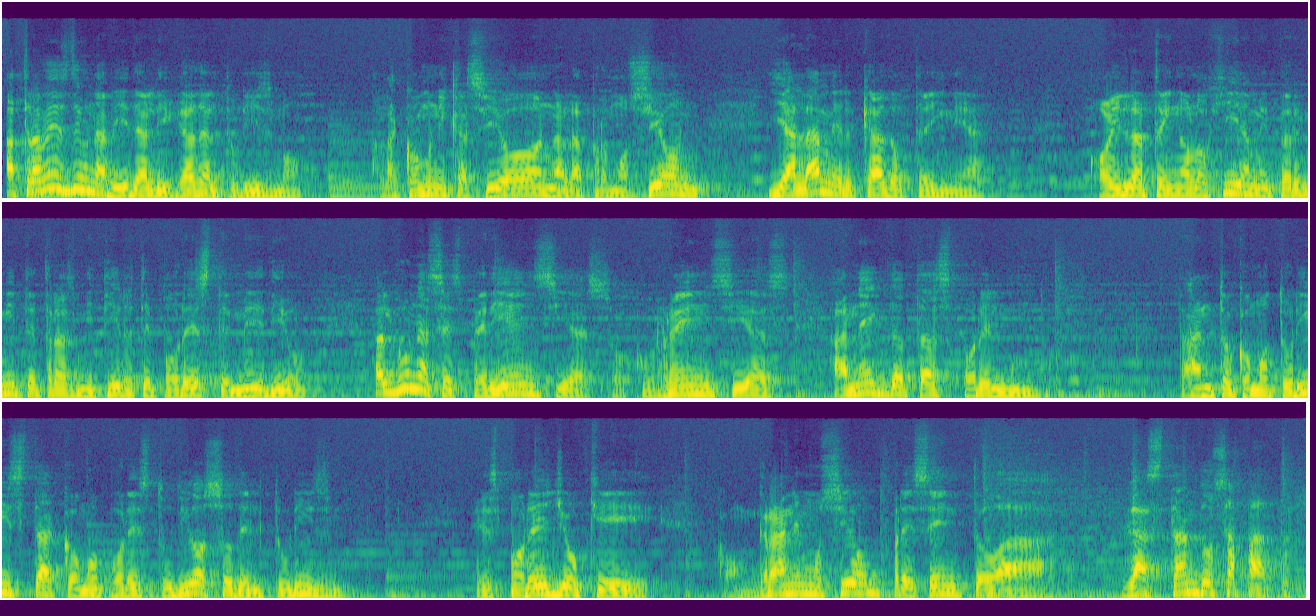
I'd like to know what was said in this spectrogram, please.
A través de una vida ligada al turismo, a la comunicación, a la promoción y a la mercadotecnia, hoy la tecnología me permite transmitirte por este medio algunas experiencias, ocurrencias, anécdotas por el mundo, tanto como turista como por estudioso del turismo. Es por ello que, con gran emoción, presento a Gastando Zapatos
